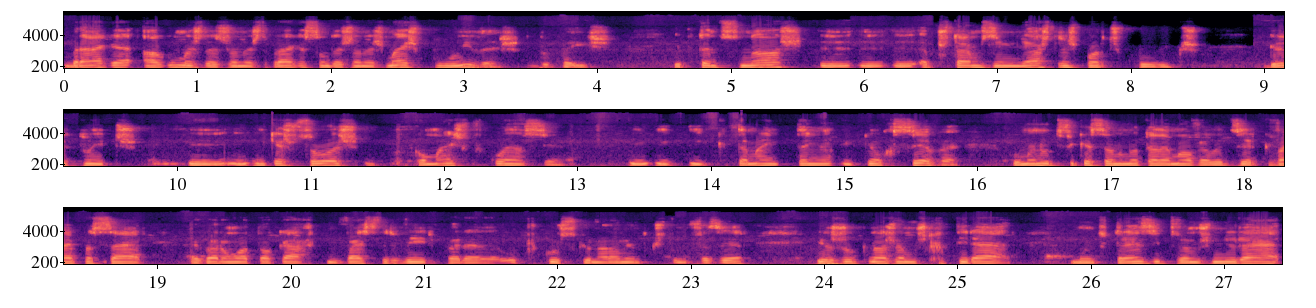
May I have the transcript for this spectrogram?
Braga, algumas das zonas de Braga são das zonas mais poluídas do país. E, portanto, se nós eh, eh, eh apostarmos em melhores transportes públicos, gratuitos, eh, em que as pessoas com mais frequência e, e, e que também tenham, e que eu receba uma notificação no meu telemóvel a dizer que vai passar agora um autocarro que me vai servir para o percurso que eu normalmente costumo fazer, eu julgo que nós vamos retirar muito trânsito, vamos melhorar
